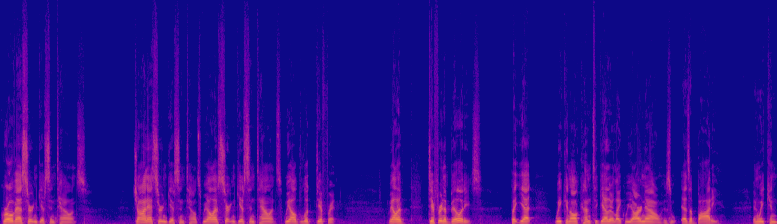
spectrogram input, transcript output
Grove has certain gifts and talents. John has certain gifts and talents. We all have certain gifts and talents. We all look different. We all have different abilities. But yet, we can all come together like we are now as, as a body, and we can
